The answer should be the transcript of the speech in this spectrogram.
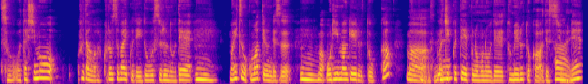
そう、私も普段はクロスバイクで移動するので、うん。まあ、いつも困ってるんです。うん。まあ、折り曲げるとか、まあ、ねマジックテープのもので留めるとかですよね。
